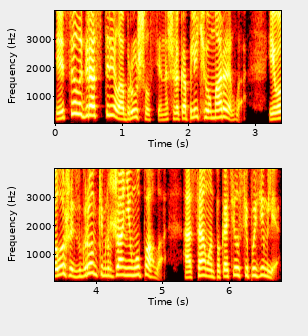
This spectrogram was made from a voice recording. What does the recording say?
И целый град стрел обрушился на широкоплечего Морелла. Его лошадь с громким ржанием упала, а сам он покатился по земле,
